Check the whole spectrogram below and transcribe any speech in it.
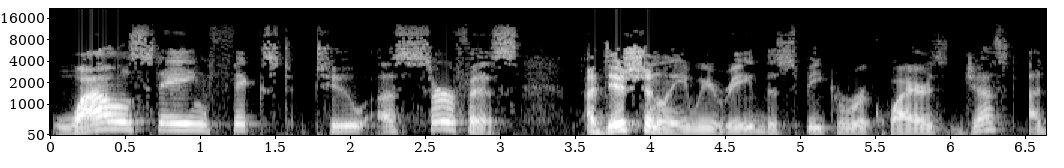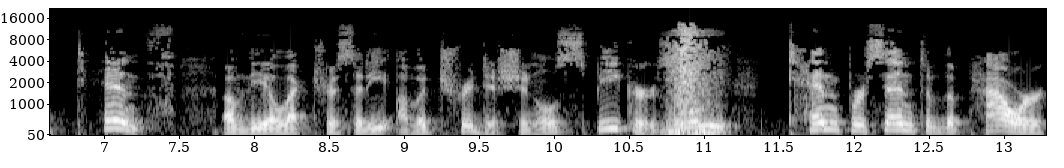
while staying fixed to a surface. Additionally, we read the speaker requires just a tenth of the electricity of a traditional speaker. So only 10% of the power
